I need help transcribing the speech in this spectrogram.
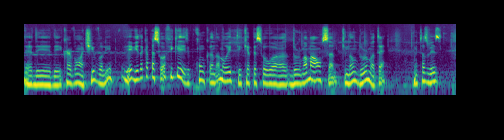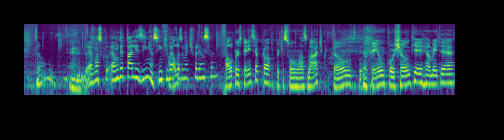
é, de, de, carvão ativo ali, evita que a pessoa fique roncando à noite, que a pessoa durma mal, sabe? Que não durma até, muitas vezes. Então, é, é, umas, é um detalhezinho assim que falo, vai fazer uma diferença. Falo por experiência própria, porque sou um asmático, então eu tenho um colchão que realmente é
